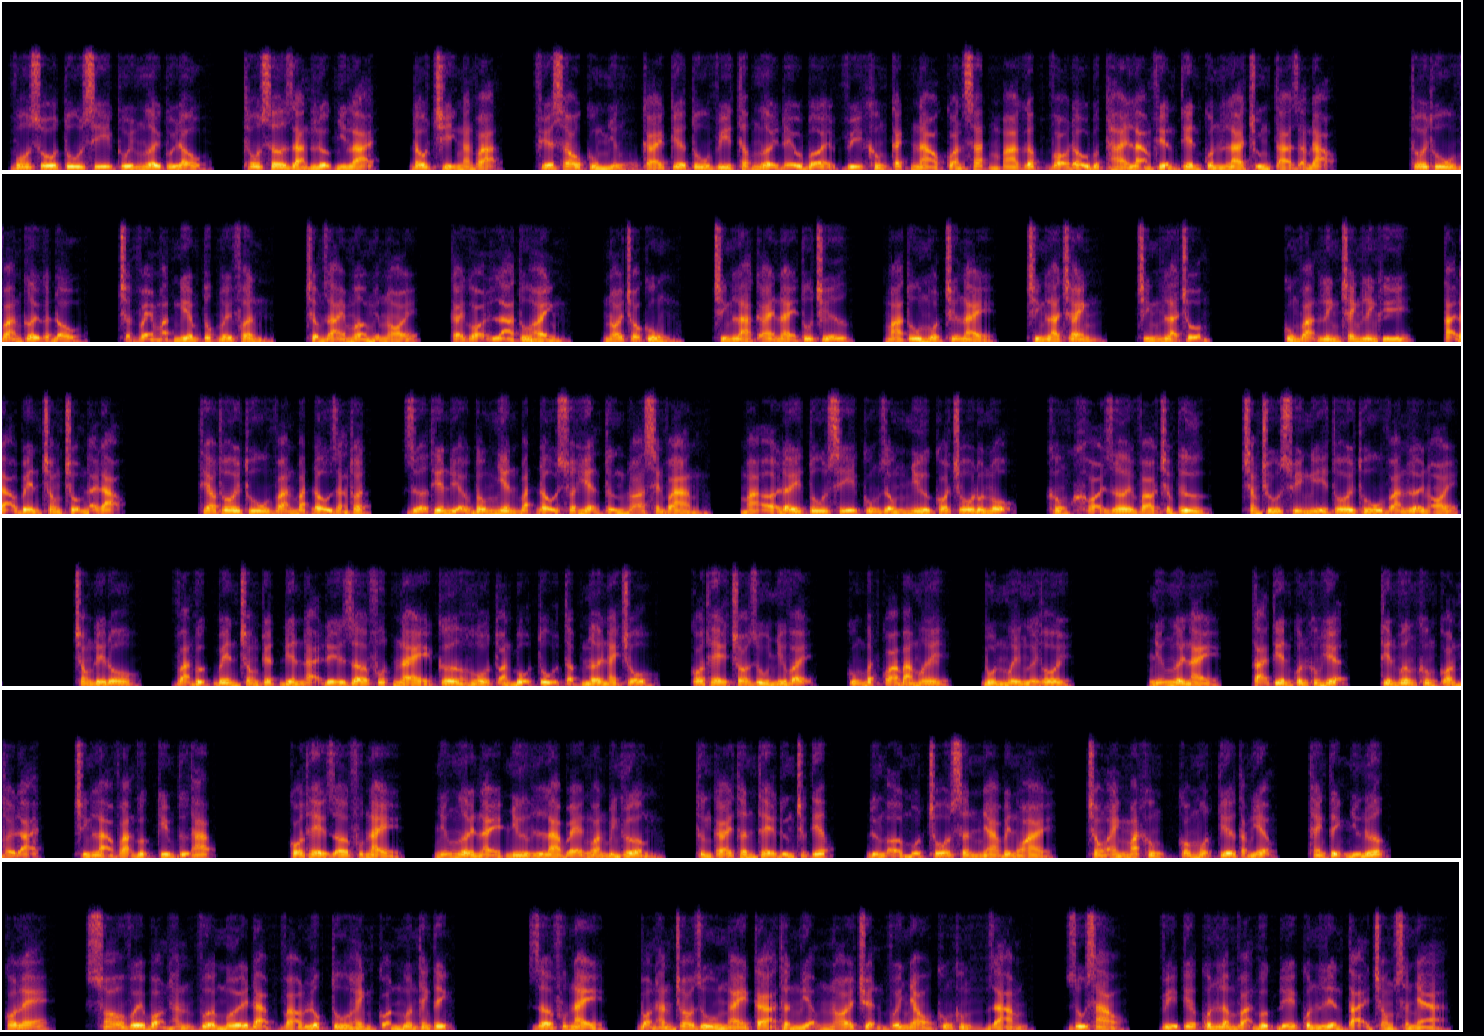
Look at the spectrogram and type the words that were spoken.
Vô số tu sĩ túi người túi đầu, thô sơ giản lược nhìn lại, đâu chỉ ngàn vạn phía sau cùng những cái kia tu vi thấp người đều bởi vì không cách nào quan sát mà gấp vào đầu bức thai làm phiền tiên quân là chúng ta giảng đạo. Thôi thu vãn cười gật đầu chật vẻ mặt nghiêm túc mấy phần, chậm rãi mở miệng nói, cái gọi là tu hành, nói cho cùng, chính là cái này tu chữ, mà tu một chữ này, chính là tranh, chính là trộm. Cùng vạn linh tranh linh khí, tại đạo bên trong trộm đại đạo. Theo thôi thu vãn bắt đầu giảng thuật, giữa thiên địa bỗng nhiên bắt đầu xuất hiện từng đoá sen vàng, mà ở đây tu sĩ cũng giống như có chỗ đốn nộ không khỏi rơi vào trầm tư, chăm chú suy nghĩ thôi thu vãn lời nói. Trong đế đô vạn vực bên trong tuyệt điên đại đế giờ phút này cơ hồ toàn bộ tụ tập nơi này chỗ, có thể cho dù như vậy, cũng bất quá ba mươi, bốn mươi người thôi. Những người này, tại tiên quân không hiện, tiên vương không còn thời đại, chính là vạn vực kim tự tháp. Có thể giờ phút này, những người này như là bé ngoan bình thường, từng cái thân thể đứng trực tiếp, đứng ở một chỗ sân nhà bên ngoài, trong ánh mắt không có một tia tạp nghiệm thanh tịnh như nước. Có lẽ, so với bọn hắn vừa mới đạp vào lúc tu hành còn muốn thanh tịnh. Giờ phút này, bọn hắn cho dù ngay cả thần nghiệm nói chuyện với nhau cũng không dám, dù sao, vị kia quân lâm vạn vực đế quân liền tại trong sân nhà.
